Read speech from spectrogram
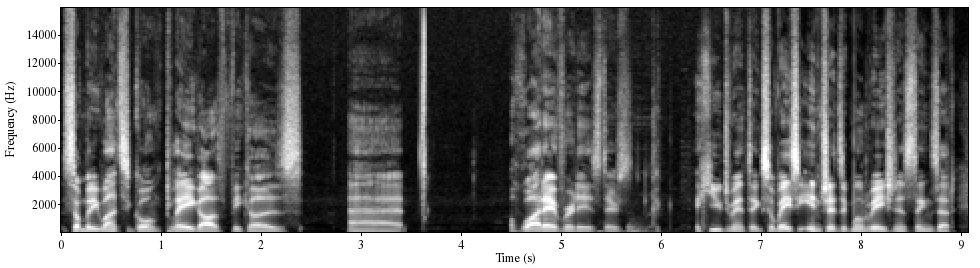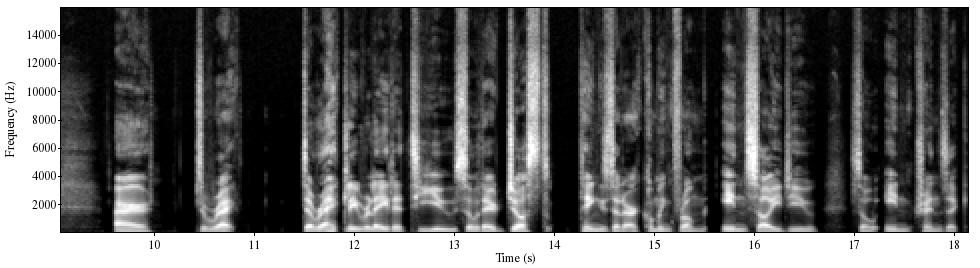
somebody wants to go and play golf because uh, whatever it is, there's a, a huge amount of things. So basically, intrinsic motivation is things that are direct directly related to you. So they're just things that are coming from inside you. So intrinsic.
